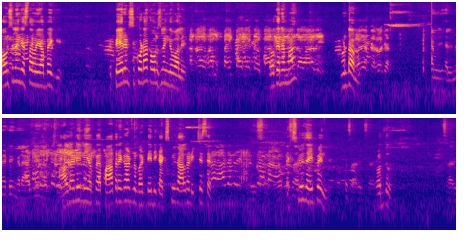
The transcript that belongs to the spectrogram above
కౌన్సిలింగ్ ఇస్తాము ఈ అబ్బాయికి. పేరెంట్స్ కూడా కౌన్సిలింగ్ ఇవ్వాలి. ఓకేనమ్మా? ఉంటాము హెల్మెట్ ఇంకా ఆల్రెడీ నీ యొక్క పాత రికార్డును బట్టి నీకు ఎక్స్క్యూజ్ ఆల్రెడీ ఇచ్చేసారు. ఎక్స్క్యూజ్ అయిపోయింది. ఒక్కసారి వద్దు. సరే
